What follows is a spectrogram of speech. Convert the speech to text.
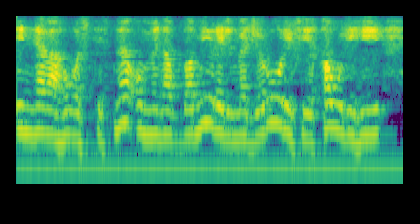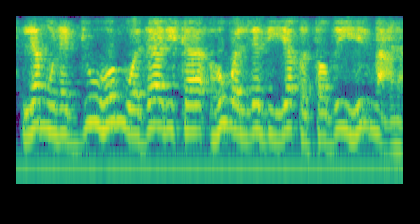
إنما هو استثناء من الضمير المجرور في قوله لمنجوهم وذلك هو الذي يقتضيه المعنى.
